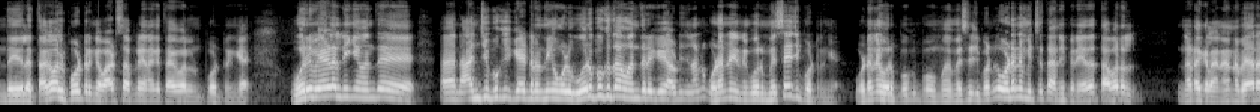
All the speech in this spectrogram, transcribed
இந்த இதில் தகவல் போட்டுருங்க வாட்ஸ்அப்பில் எனக்கு தகவல் போட்டுருங்க. ஒருவேளை நீங்கள் வந்து நான் அஞ்சு புக்கு கேட்டிருந்தீங்க உங்களுக்கு ஒரு புக்கு தான் வந்திருக்கு அப்படின்னு சொன்னாலும் உடனே எனக்கு ஒரு மெசேஜ் போட்டுருங்க. உடனே ஒரு புக்கு மெசேஜ் போட்டு உடனே மிச்சத்தை அனுப்பிடுறேன். ஏதாவது தவறல் நடக்கலாம். நான் வேற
